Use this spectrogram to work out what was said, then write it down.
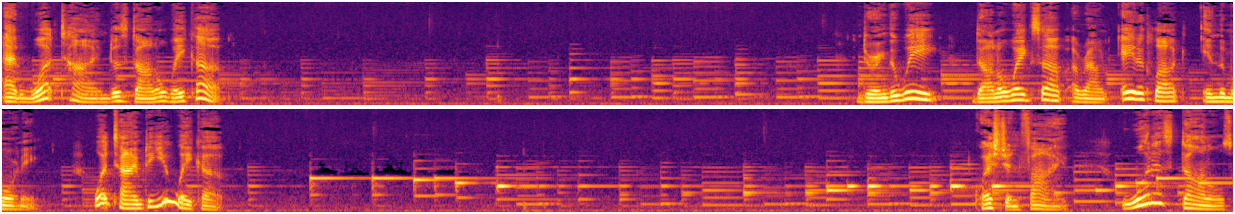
At what time does Donald wake up? During the week, Donald wakes up around 8 o'clock in the morning. What time do you wake up? Question 5. What is Donald's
